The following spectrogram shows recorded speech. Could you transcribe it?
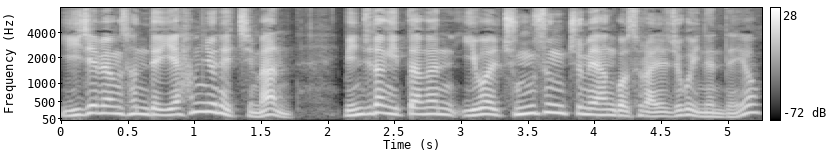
이재명 선대위에 합류했지만 민주당 입당은 2월 중순쯤에 한 것으로 알려지고 있는데요.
